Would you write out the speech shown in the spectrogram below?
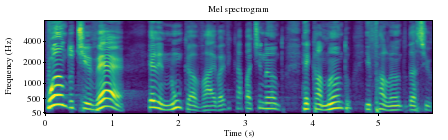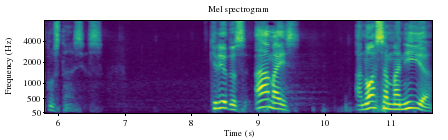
quando tiver, ele nunca vai, vai ficar patinando, reclamando e falando das circunstâncias. Queridos, ah, mas a nossa mania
